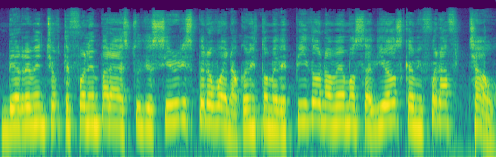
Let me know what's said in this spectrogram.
de Revenge of the Fallen para Studio Series. Pero bueno, con esto me despido. Nos vemos. Adiós. Que a mí fuera. Chao.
